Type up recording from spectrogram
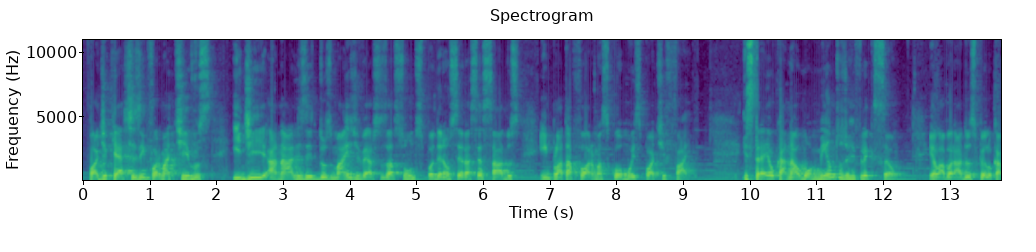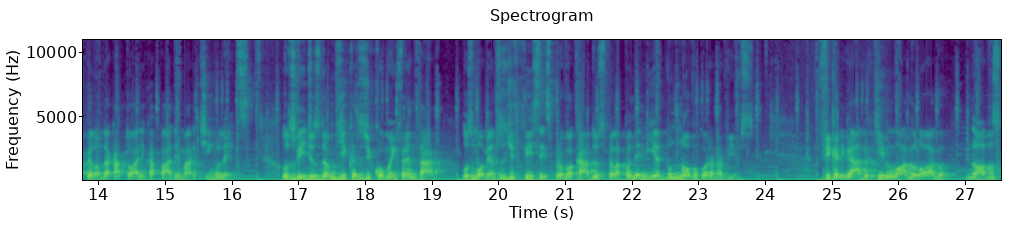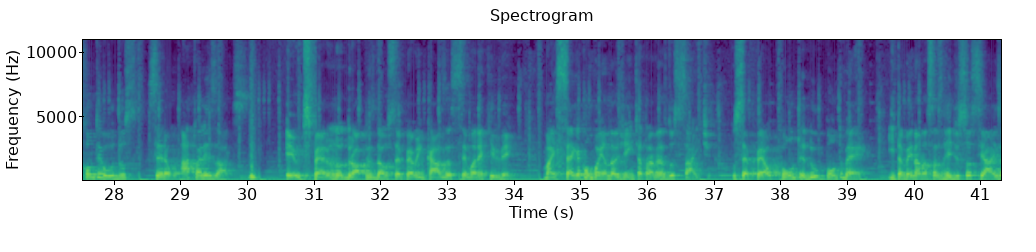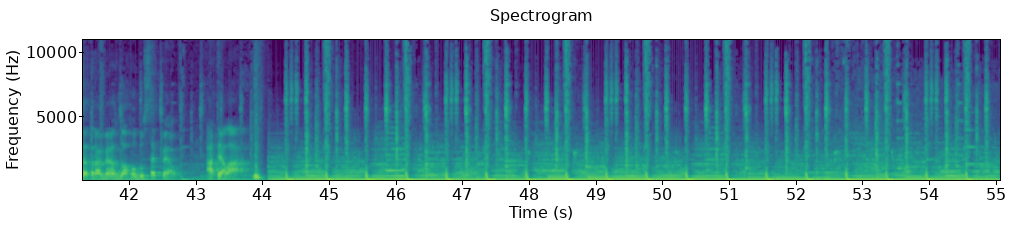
Podcasts informativos e de análise dos mais diversos assuntos poderão ser acessados em plataformas como Spotify. Estreia o canal Momentos de Reflexão, elaborados pelo capelão da Católica, Padre Martinho Lenz. Os vídeos dão dicas de como enfrentar os momentos difíceis provocados pela pandemia do novo coronavírus. Fica ligado que logo logo novos conteúdos serão atualizados. Eu te espero no Drops da UCPEL em casa semana que vem, mas segue acompanhando a gente através do site ucepel.edu.br e também nas nossas redes sociais através do arroba Cepel. Até lá!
